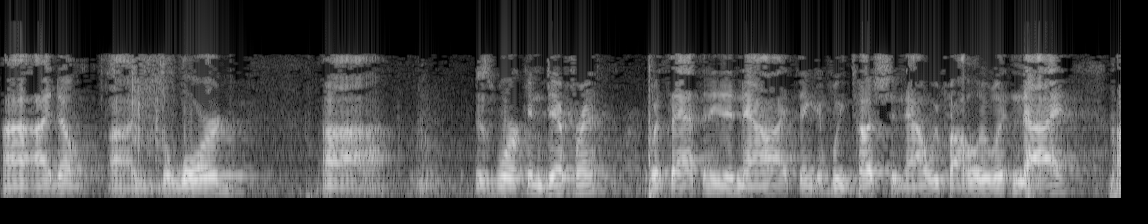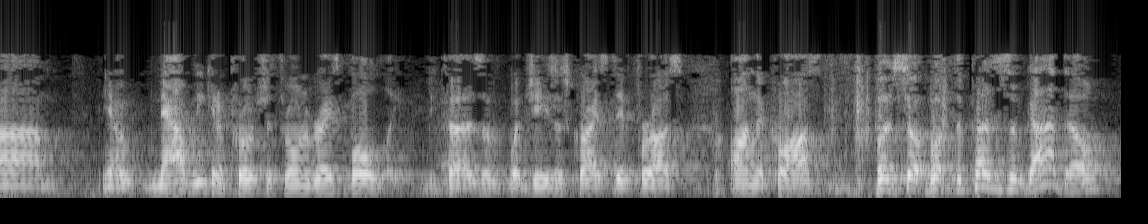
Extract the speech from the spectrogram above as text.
I, I don't. Uh, the Lord, uh, is working different with that than He did now. I think if we touched it now, we probably wouldn't die. Um, you know, now we can approach the throne of grace boldly because of what Jesus Christ did for us on the cross. But so, but the presence of God, though,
